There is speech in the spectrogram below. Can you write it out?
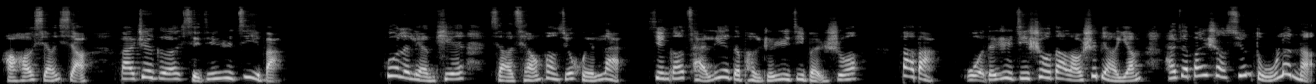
好好想想，把这个写进日记吧。”过了两天，小强放学回来，兴高采烈地捧着日记本说：“爸爸，我的日记受到老师表扬，还在班上宣读了呢。”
